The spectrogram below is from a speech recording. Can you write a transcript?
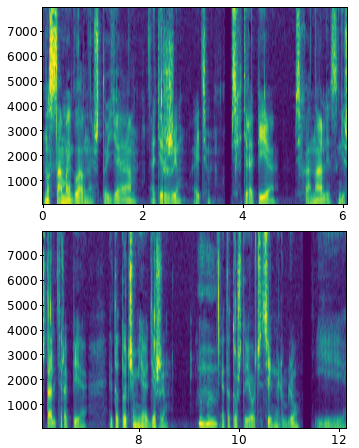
Но самое главное, что я одержим этим. Психотерапия, психоанализ, гештальтерапия – это то, чем я одержим. Угу. Это то, что я очень сильно люблю. И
